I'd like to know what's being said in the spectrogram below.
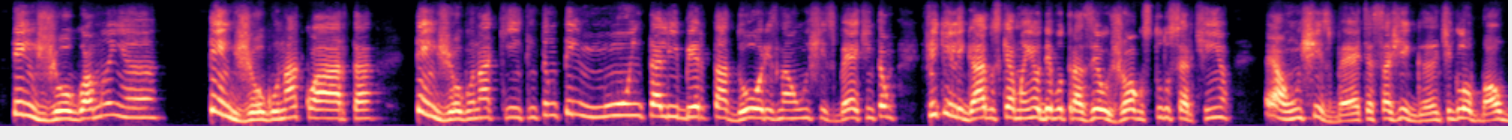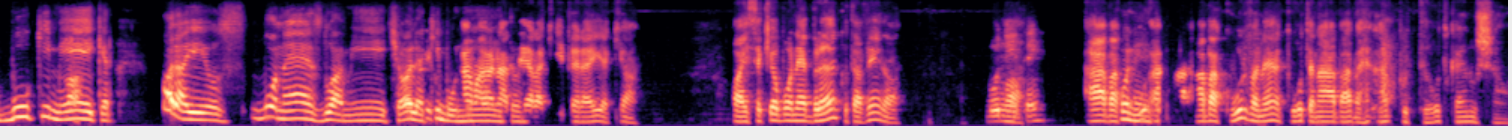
Tem jogo amanhã, tem jogo na quarta, tem jogo na quinta, então tem muita Libertadores na 1xBet. Então fiquem ligados que amanhã eu devo trazer os jogos tudo certinho. É a 1xBet, essa gigante global bookmaker. Olha aí os bonés do Amit, olha que bonito. Ah, na tela aqui, peraí, aqui, ó. Ó, esse aqui é o boné branco, tá vendo? Ó? Bonito, ó, hein? A aba, bonito. A, a aba curva, né? Outra na aba, aba ah, puta, outro caiu no chão.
